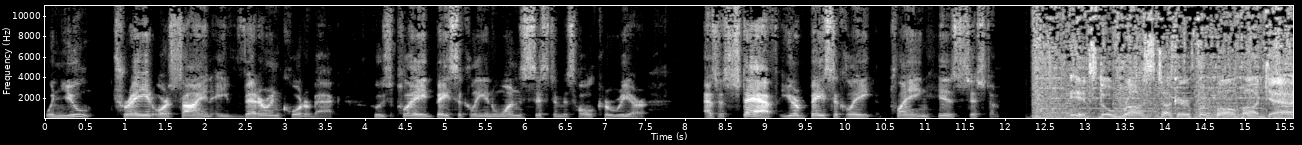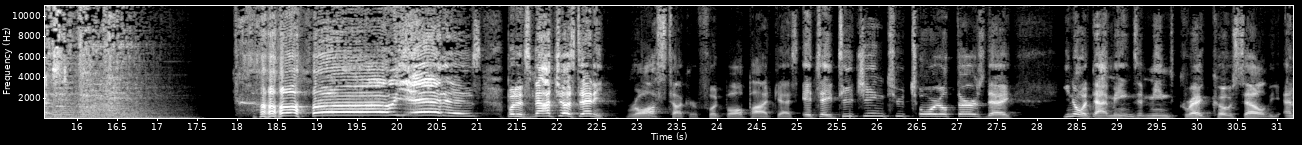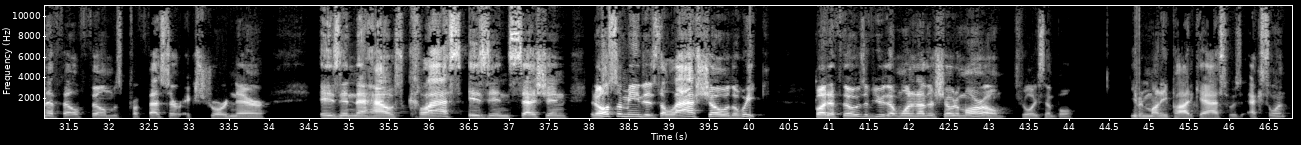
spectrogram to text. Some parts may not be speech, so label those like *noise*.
when you trade or sign a veteran quarterback who's played basically in one system his whole career, as a staff, you're basically playing his system. It's the Ross Tucker Football Podcast. *laughs* Oh, yeah, it is. But it's not just any Ross Tucker Football Podcast. It's a teaching tutorial Thursday. You know what that means? It means Greg Cosell, the NFL Films professor extraordinaire, is in the house. Class is in session. It also means it's the last show of the week. But if those of you that want another show tomorrow, it's really simple. Even Money Podcast was excellent,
